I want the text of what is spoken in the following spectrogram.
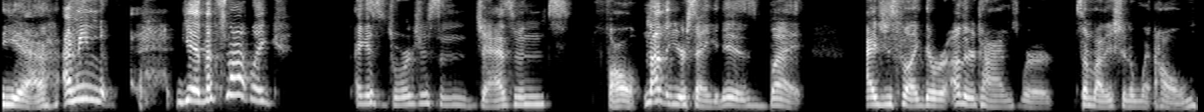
Yeah. I mean, yeah, that's not like I guess Jorgeous and Jasmine's fault. Not that you're saying it is, but I just feel like there were other times where somebody should have went home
